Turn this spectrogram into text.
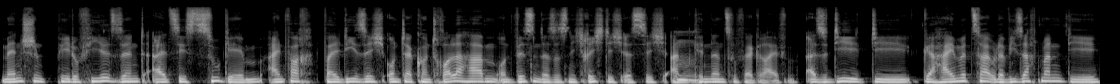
Menschen pädophil sind, als sie es zugeben. Einfach, weil die sich unter Kontrolle haben und wissen, dass es nicht richtig ist, sich an hm. Kindern zu vergreifen. Also die, die geheime Zahl, oder wie sagt man, die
